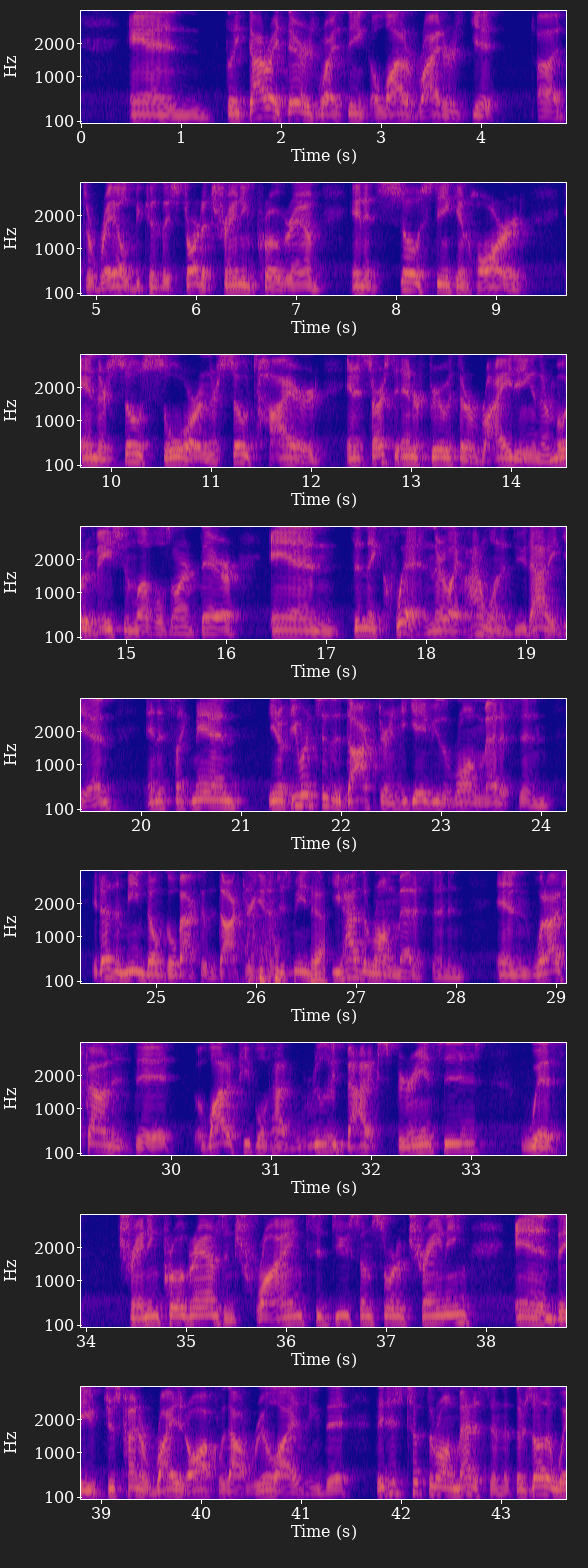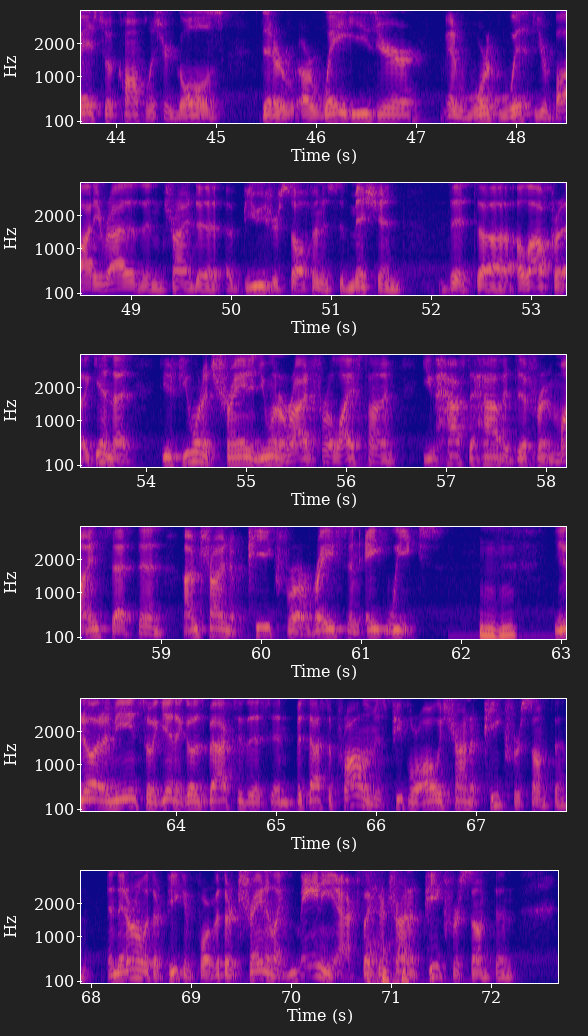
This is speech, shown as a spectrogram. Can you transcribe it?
And like that right there is where I think a lot of riders get uh, derailed because they start a training program and it's so stinking hard and they're so sore and they're so tired and it starts to interfere with their riding and their motivation levels aren't there and then they quit and they're like i don't want to do that again. And it's like man you know if you went to the doctor and he gave you the wrong medicine it doesn't mean don't go back to the doctor again. It just means yeah. you had the wrong medicine. And and what i've found is that a lot of people have had really bad experiences with training programs and trying to do some sort of training and they just kind of write it off without realizing that they just took the wrong medicine that there's other ways to accomplish your goals that are, are way easier and work with your body rather than trying to abuse yourself into submission that uh, allow for again that if you want to train and you want to ride for a lifetime you have to have a different mindset than i'm trying to peak for a race in eight weeks mm-hmm. You know what I mean? So again, it goes back to this, and but that's the problem is people are always trying to peak for something, and they don't know what they're peaking for, but they're training like maniacs, like they're trying to peak for something,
